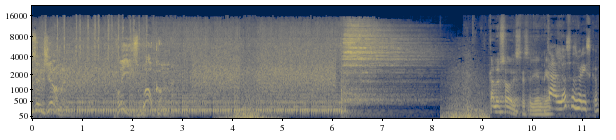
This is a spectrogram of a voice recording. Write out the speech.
Ladies and gentlemen, please welcome. Καλώς όρισες, Ευγένεια. Καλώς σας βρίσκω.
